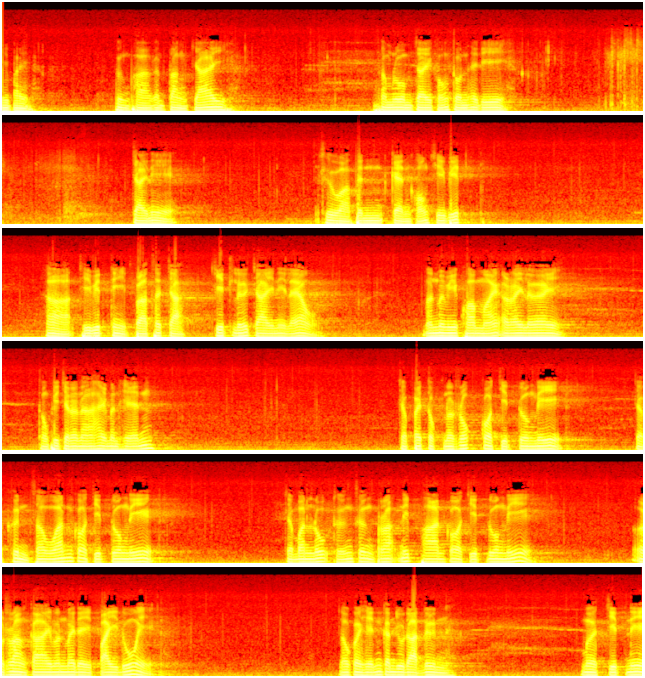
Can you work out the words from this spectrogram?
นี้ไป พึงพากันตั้งใจสำรวมใจของตนให้ดี ใจนี่ชื่อว่าเป็นแก่นของชีวิต ถ้าชีวิตนี่ปราศจากจิตหรือใจนี่แล้ว มันไม่มีความหมายอะไรเลย ต้องพิจารณาให้มันเห็น จะไปตกนรกก็จิตดวงนี้ จะขึ้นสวรรค์ก็จิตดวงนี้ จะบรรลุถึงซึ่งพระนิพพานก็จิตดวงนี้ ร่างกายมันไม่ได้ไปด้วย เราก็เห็นกันอยู่ดาดดินเมื่อจิตนี้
